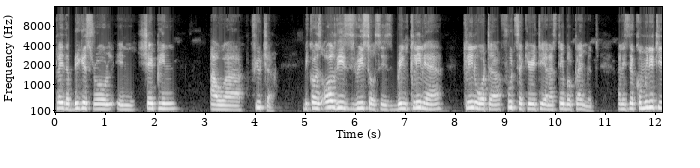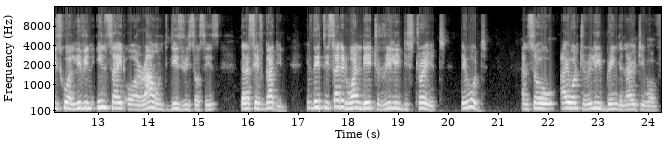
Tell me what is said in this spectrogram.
play the biggest role in shaping our future because all these resources bring clean air, clean water, food security, and a stable climate. And it's the communities who are living inside or around these resources that are safeguarding. If they decided one day to really destroy it, they would. And so I want to really bring the narrative of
